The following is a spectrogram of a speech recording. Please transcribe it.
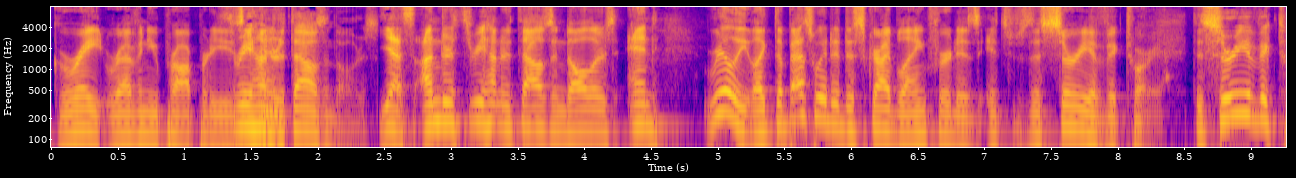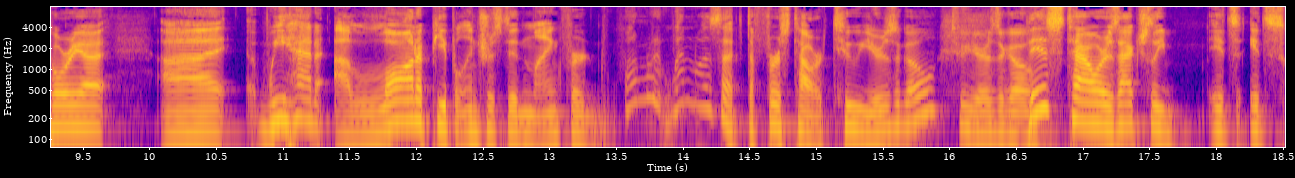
great revenue properties. Three hundred And- thousand dollars. Yes, under three hundred thousand dollars. And really, like the best way to describe Langford is it's the Surrey of Victoria. The Surrey of Victoria. Uh, we had a lot of people interested in Langford. When, when was that? The first tower two years ago. Two years ago. This tower is actually it's it's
